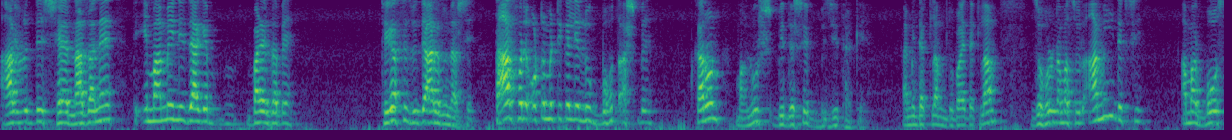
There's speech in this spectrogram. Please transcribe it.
আর যদি সে না জানে ইমামই নিজে আগে বাড়ে যাবে। ঠিক আছে, যদি আরেকজন আসে। তারপরে অটোমেটিক্যালি লোক বহুত আসবে। কারণ মানুষ বিদেশে বিজি থাকে। আমি দেখলাম, দুবাই দেখলাম, জহর নামাজ হলো আমি দেখছি। আমার বোস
